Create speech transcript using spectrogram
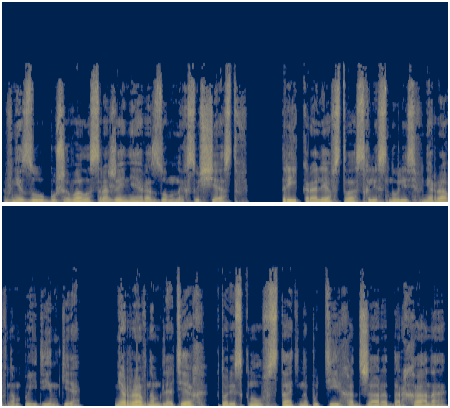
внизу бушевало сражение разумных существ. Три королевства схлестнулись в неравном поединке. Неравном для тех, кто рискнул встать на пути Хаджара Дархана.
